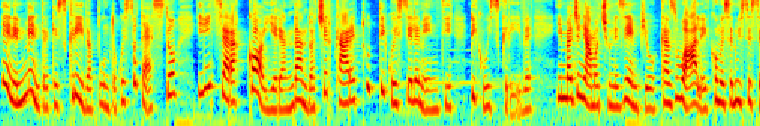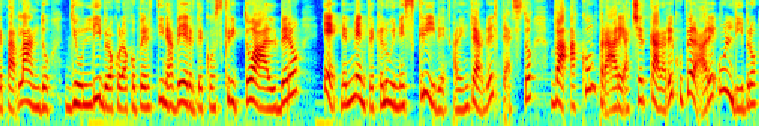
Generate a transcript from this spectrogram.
e nel mentre che scrive appunto questo testo inizia a raccogliere andando a cercare tutti questi elementi di cui scrive. Immaginiamoci un esempio casuale come se lui stesse parlando di un libro con la copertina verde con scritto albero e nel mentre che lui ne scrive all'interno del testo va a comprare, a cercare, a recuperare un libro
